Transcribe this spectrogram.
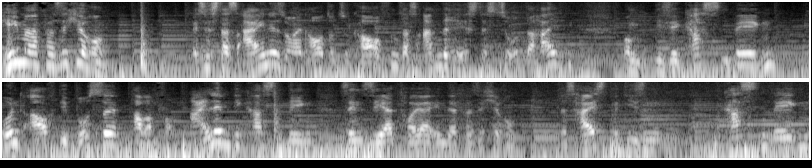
Thema Versicherung. Es ist das eine, so ein Auto zu kaufen, das andere ist es zu unterhalten. Und diese Kastenwägen und auch die Busse, aber vor allem die Kastenwegen sind sehr teuer in der Versicherung. Das heißt, mit diesen Kastenwegen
